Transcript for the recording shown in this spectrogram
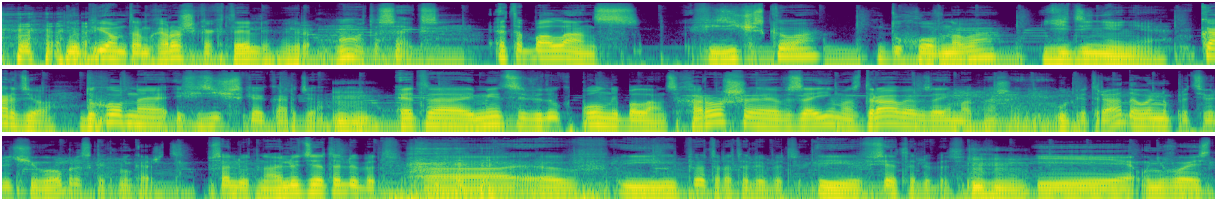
Мы пьем там хороший коктейль. Я говорю, о, это секс. Это баланс физического, духовного единения. Кардио. Духовное и физическое кардио. Угу. Это имеется в виду полный баланс. Хорошее, взаимо, здравое взаимоотношение. У Петра довольно противоречивый образ, как мне кажется. Абсолютно. А люди это любят. А, э, и Петр это любит. И все это любят. И у него есть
